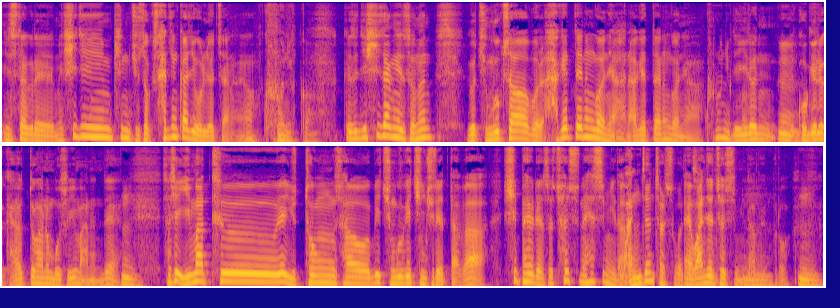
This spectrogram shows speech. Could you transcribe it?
인스타그램에 시진핑 주석 사진까지 올렸잖아요. 그러니까. 그래서 이제 시장에서는 이거 중국 사업을 하겠다는 거냐 안 하겠다는 거냐. 그러니까. 이런 네. 고개를 가요등하는 모습이 많은데 음. 사실 이마트의 유통 사업이 중국에 진출했다가 실패를 해서 철수는 했습니다. 완전 철수가 됐어요. 네, 완전 철수입니다. 음. 100%. 음.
